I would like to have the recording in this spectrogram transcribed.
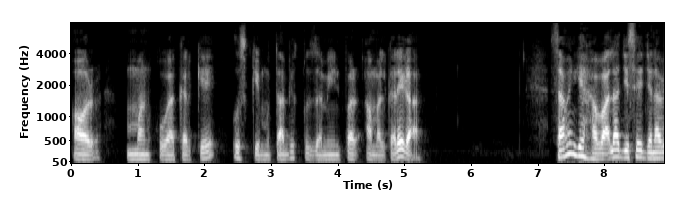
اور منقوا کر کے اس کے مطابق زمین پر عمل کرے گا۔ سامن یہ حوالہ جسے جناب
